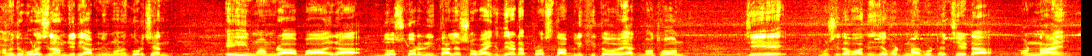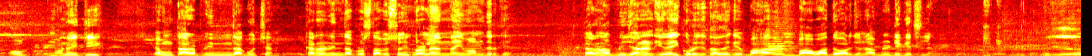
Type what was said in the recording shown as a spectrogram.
আমি তো বলেছিলাম, যদি আপনি মনে করছেন এই ইমামরা বা এরা দোষ করেনি, তাহলে সবাইকে দিয়ে একটা প্রস্তাব লিখিতভাবে একমত হন যে মুর্শিদাবাদে যে ঘটনা ঘটেছে এটা অন্যায় অনৈতিক এবং তার আপনি নিন্দা করছেন। কেন নিন্দা প্রস্তাবে সই করালেন না ইমামদেরকে? কারণ আপনি জানেন এরাই করেছে, তাদেরকে বাহা- বাহবা দেওয়ার জন্য আপনি ডেকেছিলেন। বলছি দাদা,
